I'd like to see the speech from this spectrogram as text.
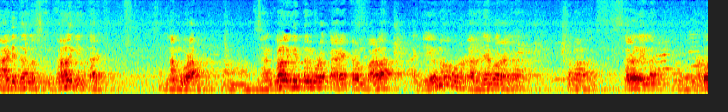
ಹಾಡಿದಂದ್ರೆ ಸಂಕ್ರಾಳ ಗೀತಾರೆ ನಮ್ಮ ಕೂಡ. ಸಂಕ್ರಾಳ ಗೀತನ ಕೂಡ ಕಾರ್ಯಕ್ರಮ ಭಾಳ. ಅದೇನೋ ಅವ್ರು ಹಣೆ ಬರಾಗ ಭಾಳ ಸರಳ ಇಲ್ಲ. ನಡೋ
